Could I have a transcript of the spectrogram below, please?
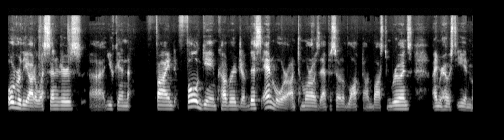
over the Ottawa Senators. Uh, you can find full game coverage of this and more on tomorrow's episode of Locked on Boston Bruins. I'm your host, Ian.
